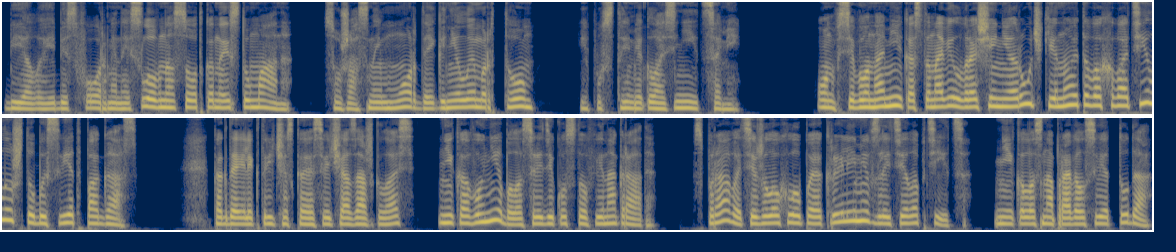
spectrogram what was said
белый и бесформенный, словно сотканный из тумана, с ужасной мордой, гнилым ртом и пустыми глазницами. Он всего на миг остановил вращение ручки, но этого хватило, чтобы свет погас. Когда электрическая свеча зажглась, никого не было среди кустов винограда. Справа, тяжело хлопая крыльями, взлетела птица. Николас направил свет туда.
